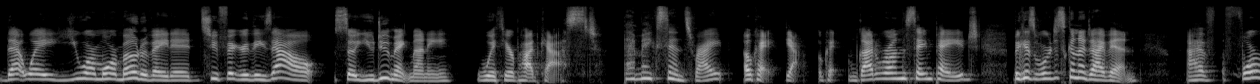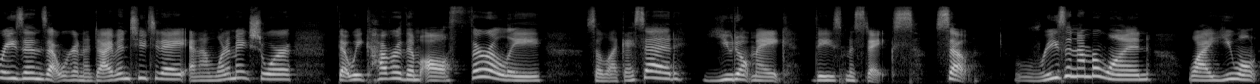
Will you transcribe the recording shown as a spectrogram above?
That way you are more motivated to figure these out so you do make money with your podcast. That makes sense, right? Okay, yeah, okay. I'm glad we're on the same page because we're just gonna dive in. I have four reasons that we're gonna dive into today, and I wanna make sure that we cover them all thoroughly. So, like I said, you don't make these mistakes. So, Reason number one why you won't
